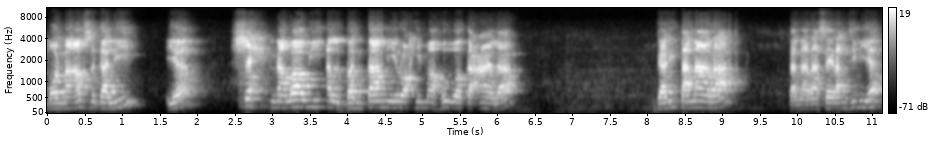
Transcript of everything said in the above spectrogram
Mohon maaf sekali, ya, Syekh Nawawi Al-Bantani rahimahullah taala dari Tanara, Tanara Serang sini ya,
